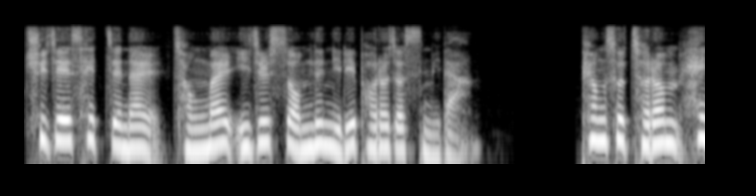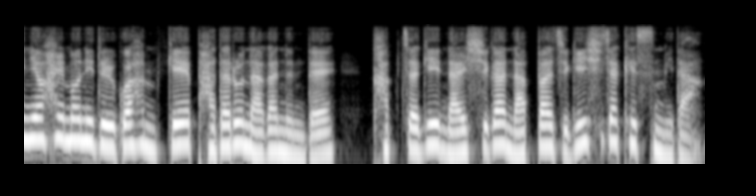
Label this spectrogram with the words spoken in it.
취재 셋째 날 정말 잊을 수 없는 일이 벌어졌습니다. 평소처럼 해녀 할머니들과 함께 바다로 나갔는데 갑자기 날씨가 나빠지기 시작했습니다.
